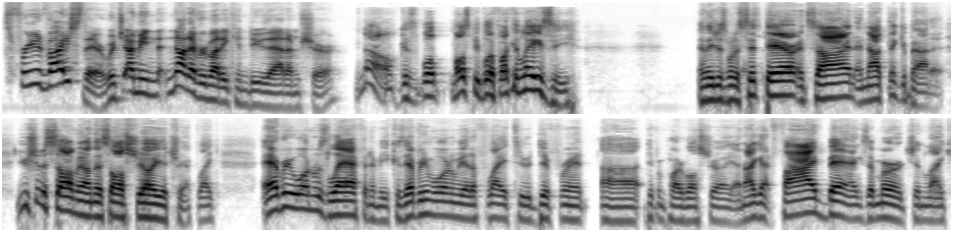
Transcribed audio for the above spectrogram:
It's free advice there, which I mean, not everybody can do that, I'm sure. No, because well, most people are fucking lazy. And they just want to sit there and sign and not think about it. You should have saw me on this Australia trip. Like everyone was laughing at me because every morning we had a flight to a different uh different part of Australia. And I got five bags of merch and like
